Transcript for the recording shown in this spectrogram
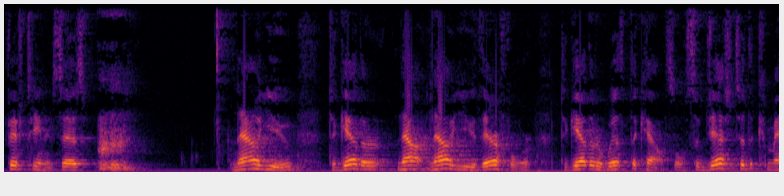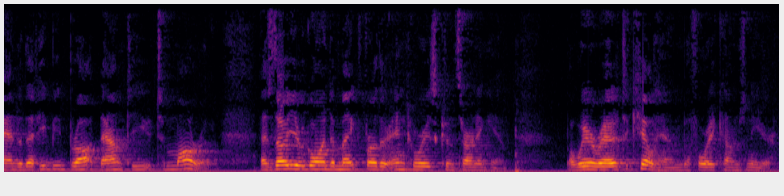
fifteen. It says. Now you, together, now, now you, therefore, together with the council, suggest to the commander that he be brought down to you tomorrow, as though you were going to make further inquiries concerning him. But we are ready to kill him before he comes near.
